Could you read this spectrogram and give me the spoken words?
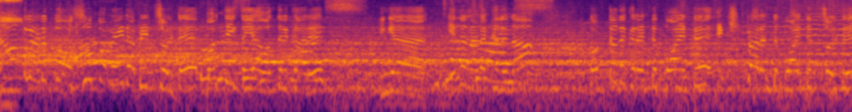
நாங்களும் எடுப்போம். சூப்பர் ரைட் அப்படின்னு சொல்லிட்டு பர்த்திக் தையா வந்திருக்காரு. இங்க என்ன நடக்குதுன்னா தொட்டதுக்கு ரெண்டு பாயிண்ட் எக்ஸ்ட்ரா ரெண்டு பாயிண்ட் சொல்லிட்டு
